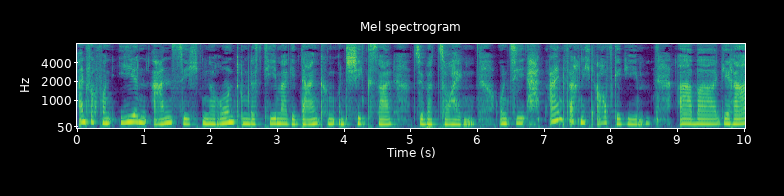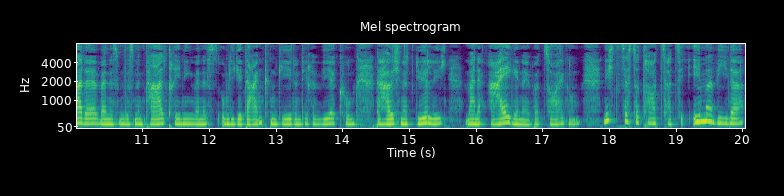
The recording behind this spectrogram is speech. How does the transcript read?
einfach von ihren Ansichten rund um das Thema Gedanken und Schicksal zu überzeugen. Und sie hat einfach nicht aufgegeben. Aber gerade wenn es um das Mentaltraining, wenn es um die Gedanken geht und ihre Wirkung, da habe ich natürlich meine eigene Überzeugung. Nichtsdestotrotz hat sie immer wieder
